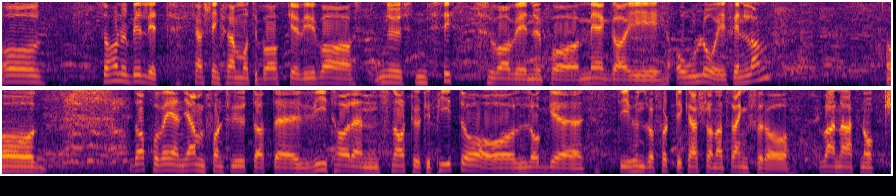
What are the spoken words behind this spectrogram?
Og så har det blitt litt cashing frem og tilbake. Vi var, nu, Sist var vi nå på Mega i Oulu i Finland. Og da på veien hjem fant vi ut at eh, vi tar en snartur til Piteå og logger de 140 cashene jeg trenger for å være nært nok.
